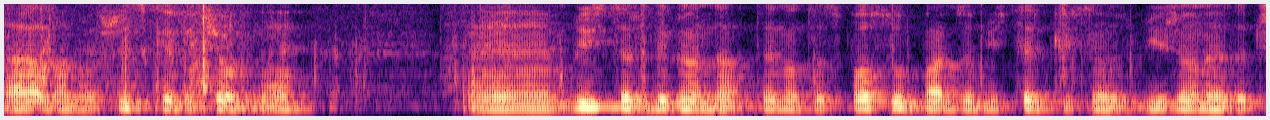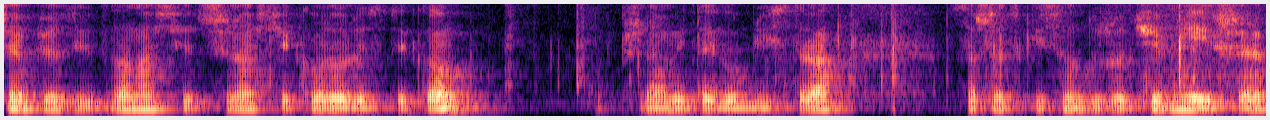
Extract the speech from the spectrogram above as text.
Zaraz wam je wszystkie wyciągnę. E, Blister wygląda w ten oto sposób. Bardzo blisterki są zbliżone do Champions League 12-13 kolorystyką. Przynajmniej tego blistra. Saszetki są dużo ciemniejsze.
